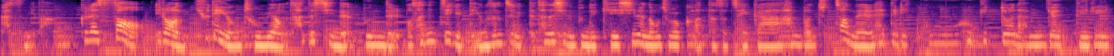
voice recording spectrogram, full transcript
같습니다. 그래서 이런 휴대용 조명 찾으시는 분들 뭐 사진 찍을 때 영상 찍을 때 찾으시는 분들 계시면 너무 좋을 것 같아서 제가 한번 추천을 해드리고 후기 또 남겨드릴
